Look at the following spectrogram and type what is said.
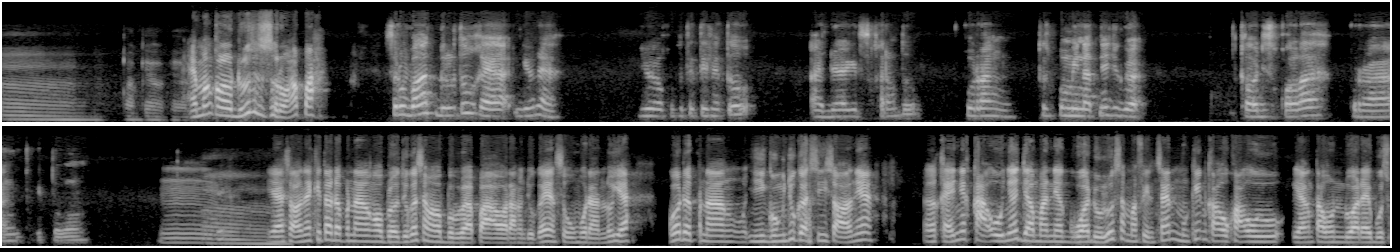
Hmm. Oke oke. Emang kalau dulu seseru apa? Seru banget dulu tuh kayak gimana ya? Jiwa kompetitifnya tuh ada gitu. Sekarang tuh kurang. Terus peminatnya juga kalau di sekolah kurang gitu. Hmm. Hmm. Ya soalnya kita udah pernah ngobrol juga sama beberapa orang juga yang seumuran lu ya. Gue udah pernah nyinggung juga sih soalnya eh, kayaknya KU-nya zamannya gua dulu sama Vincent mungkin KU-KU yang tahun 2010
